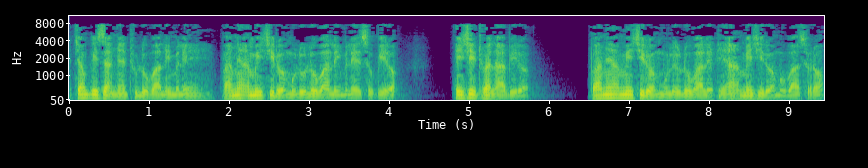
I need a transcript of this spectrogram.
အကြောင်းကိစ္စများထူလို့ပါလိမ့်မလဲဘာများအမေးရှိတော်မူလို့လို့ပါလိမ့်မလဲဆိုပြီးတော့အိမ်ရှိထွက်လာပြီးတော့ဘာများအမေးရှိတော်မူလို့လို့ပါလဲဘုရားအမေးရှိတော်မူပါဆိုတော့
